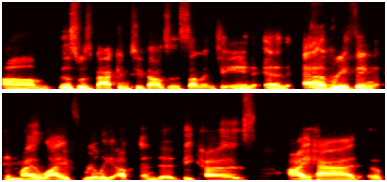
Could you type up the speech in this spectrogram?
um, this was back in 2017, and everything in my life really upended because I had. Oh,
